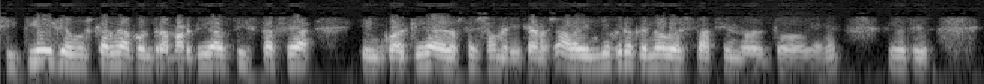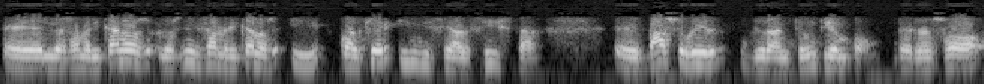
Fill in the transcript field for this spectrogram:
si tiene que buscar una contrapartida alcista, sea en cualquiera de los tres americanos. Ahora bien, yo creo que no lo está haciendo del todo bien. ¿eh? Es decir, eh, los americanos, los índices americanos y cualquier índice alcista eh, va a subir durante un tiempo, pero eso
